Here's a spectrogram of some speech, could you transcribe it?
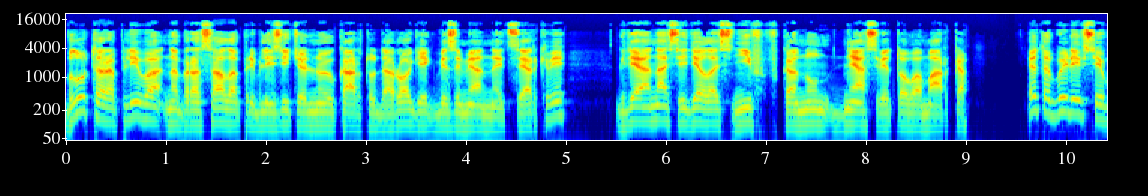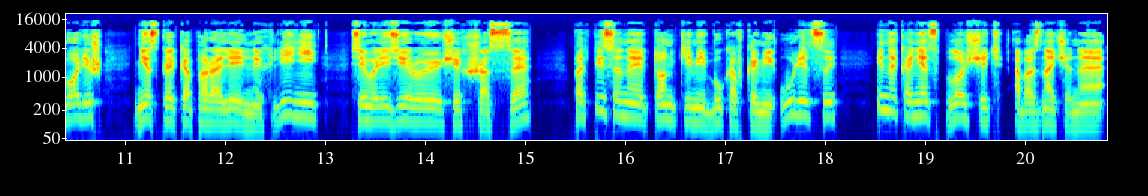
Блу торопливо набросала приблизительную карту дороги к безымянной церкви, где она сидела с Нив в канун Дня Святого Марка. Это были всего лишь несколько параллельных линий, символизирующих шоссе, подписанные тонкими буковками улицы, и, наконец, площадь, обозначенная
